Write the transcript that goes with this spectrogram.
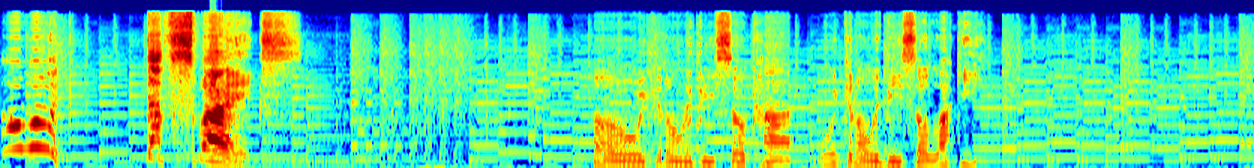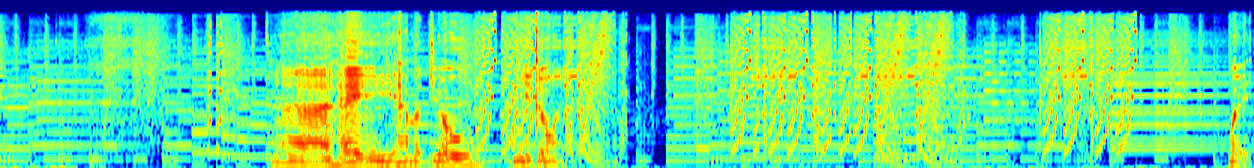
Oh look! Death spikes! Oh, we could only be so con we can only be so lucky. Uh, hey, Hammer Joe, how you doing? Wait,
